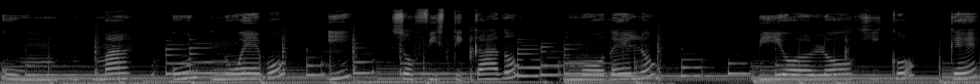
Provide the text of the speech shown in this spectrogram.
un nuevo y sofisticado modelo biológico que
